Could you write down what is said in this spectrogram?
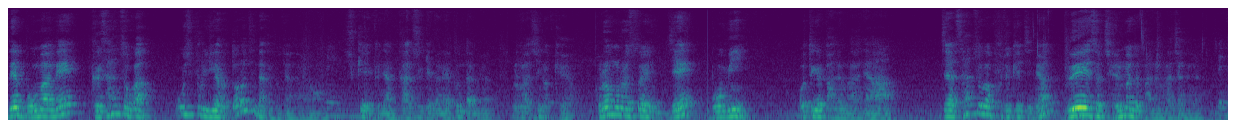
내 몸 안에 그 산소가 50% 이하로 떨어진다는 거잖아요. 네. 쉽게 그냥 단순 계산을 해본다면 얼마나 심각해요. 그럼으로써 이제 몸이 어떻게 반응을 하냐. 이제 산소가 부족해지면 뇌에서 제일 먼저 반응을 하잖아요. 네.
